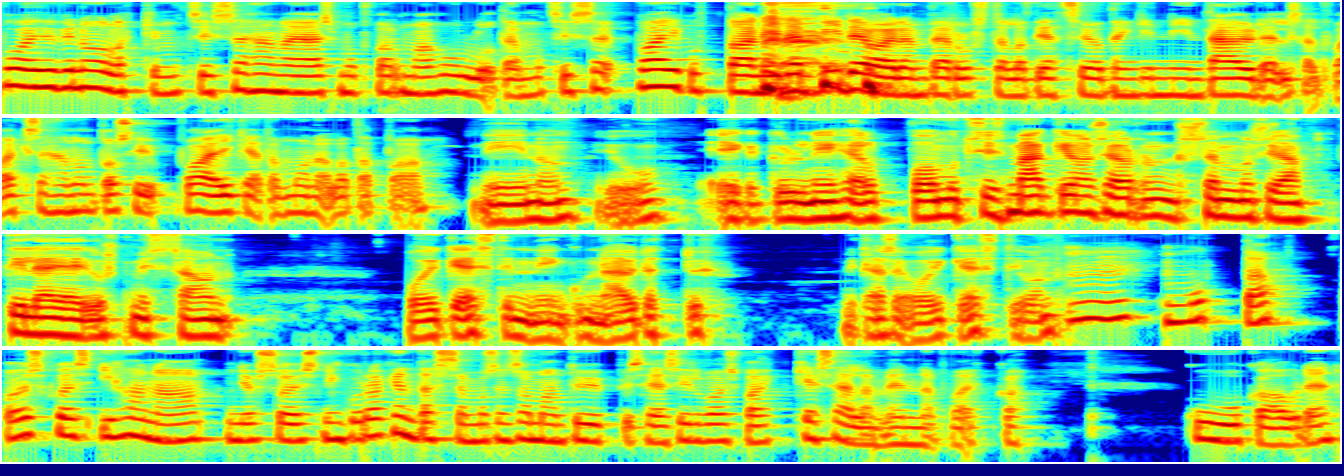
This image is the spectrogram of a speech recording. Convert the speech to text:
voi hyvin ollakin, mutta siis sehän ajaisi mut varmaan hulluuteen, mutta siis se vaikuttaa niiden videoiden perusteella, tiedätkö, jotenkin niin täydelliseltä, vaikka sehän on tosi vaikeaa monella tapaa. Niin on, juu. Eikä kyllä niin helppoa, mutta siis mäkin olen seurannut semmosia tilejä just, missä on oikeasti niin kuin näytetty, mitä se oikeasti on. Mm, mutta olisiko edes ihanaa, jos olisi niin kuin rakentaa semmoisen samantyyppisen ja sillä voisi vaikka kesällä mennä vaikka kuukauden.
